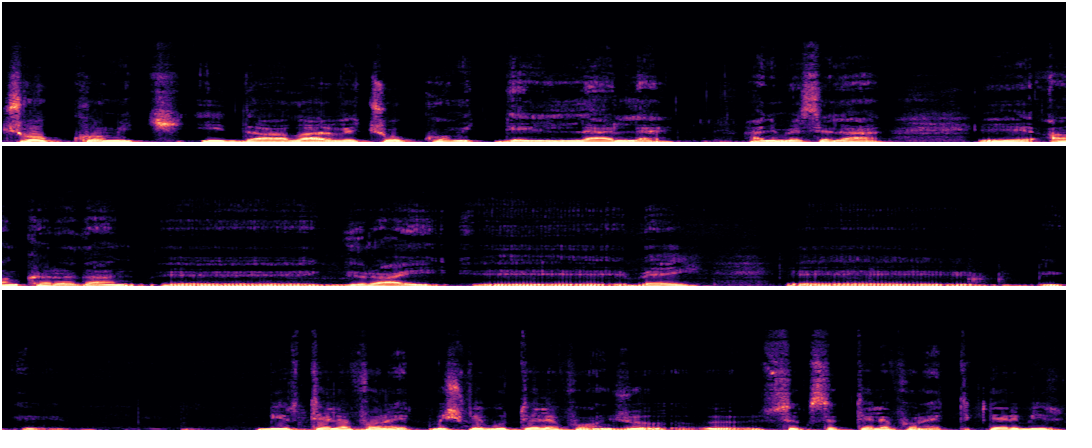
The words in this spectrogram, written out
çok komik iddialar ve çok komik delillerle Hani mesela e, Ankara'dan e, Güray e, Bey e, bir telefon etmiş ve bu telefoncu e, sık sık telefon ettikleri bir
